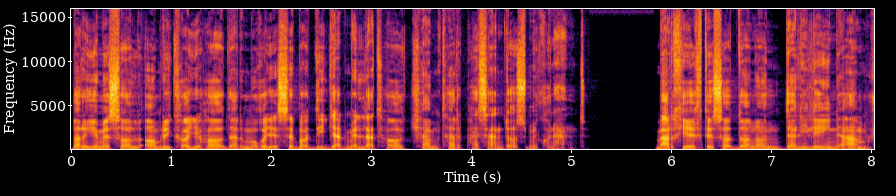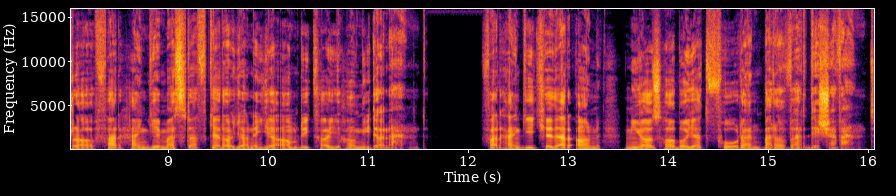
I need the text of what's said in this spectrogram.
برای مثال آمریکایی ها در مقایسه با دیگر ملت ها کمتر پس انداز می کنند. برخی اقتصاددانان دلیل این امر را فرهنگ مصرفگرایانه آمریکایی ها می دانند. فرهنگی که در آن نیازها باید فوراً برآورده شوند.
